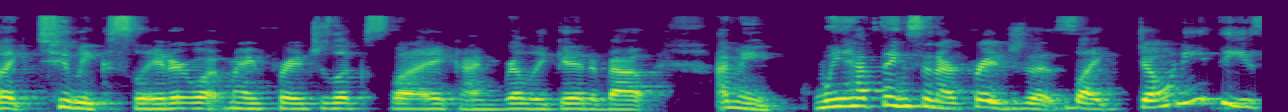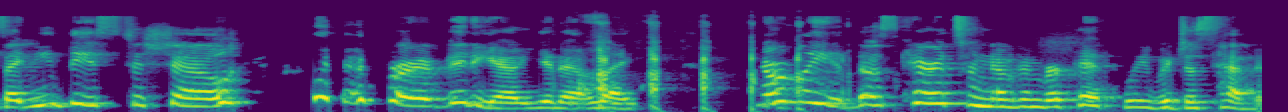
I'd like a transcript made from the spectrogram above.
like two weeks later, what my fridge looks like. I'm really good about, I mean, we have things in our fridge that's like, don't eat these. I need these to show for a video, you know, like normally those carrots from November 5th, we would just have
